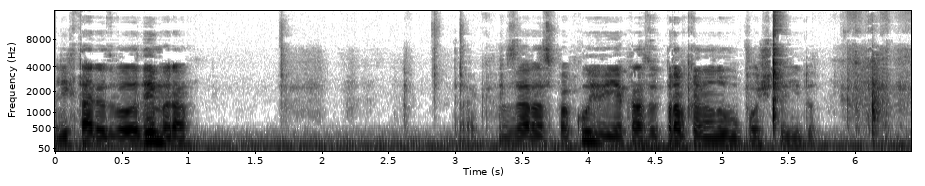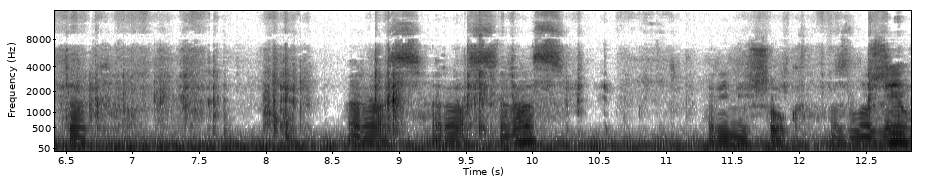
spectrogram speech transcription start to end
Ліхтар від Володимира. Так, зараз пакую, якраз відправка на нову почту їду. Так. Раз, раз, раз. Ремішок зложив.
